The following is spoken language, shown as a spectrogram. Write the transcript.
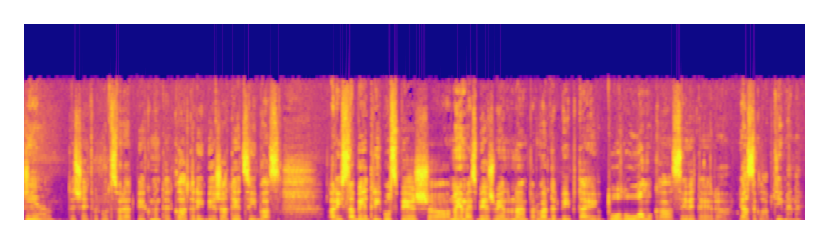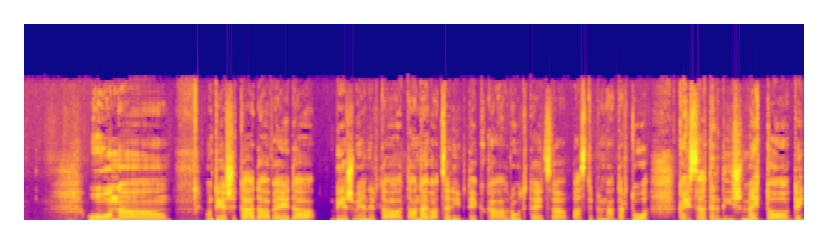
šeit, jā. šeit varbūt es varētu piekomentēt, klāt arī bieži attiecībās. Arī sabiedrība uzspiež, nu, ja mēs bieži vien runājam par vardarbību, tai to lomu, kā sievietei ir jāsaglabā ģimene. Un, un tieši tādā veidā bieži vien ir tā, tā naivā cerība, tiek, kā Rūta teica, pastiprināta ar to, ka es atradīšu metodi,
